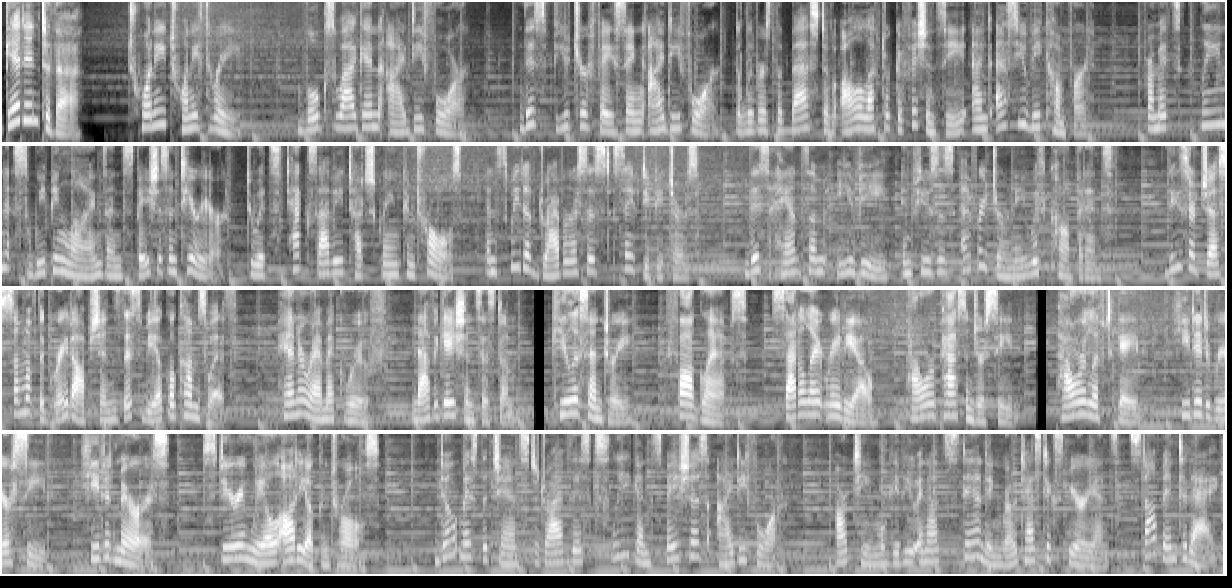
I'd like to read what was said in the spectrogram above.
Get into the 2023 Volkswagen ID4. This future-facing ID4 delivers the best of all-electric efficiency and SUV comfort. From its clean, sweeping lines and spacious interior to its tech-savvy touchscreen controls and suite of driver assist safety features, this handsome EV infuses every journey with confidence. These are just some of the great options this vehicle comes with. Panoramic roof, navigation system, keyless entry, fog lamps, satellite radio, power passenger seat, power liftgate, heated rear seat, heated mirrors, steering wheel audio controls. Don't miss the chance to drive this sleek and spacious ID4. Our team will give you an outstanding road test experience. Stop in today.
